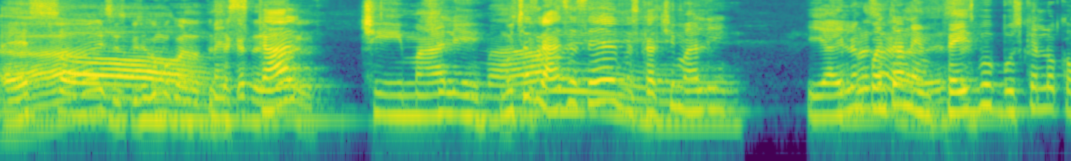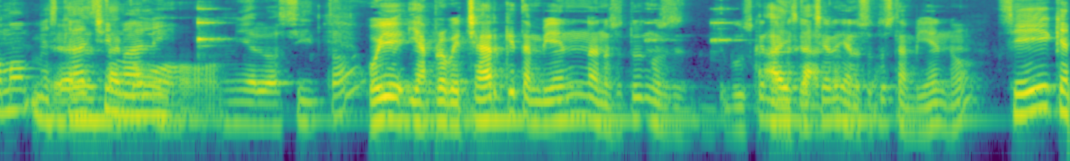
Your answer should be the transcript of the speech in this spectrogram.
Eso. Ay, se escucha como cuando te sacas el- Mezcal chimali. Chimali. Muchas gracias, eh. Mezcal chimali. Y ahí lo Siempre encuentran en. Facebook, búsquenlo como Mezcal chimali. como mielosito. Oye, y aprovechar que también a nosotros nos busquen en está, Mezcalchera y a nosotros también, ¿no? Sí, que,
